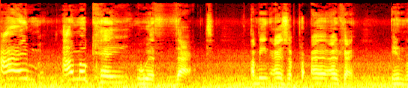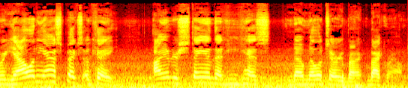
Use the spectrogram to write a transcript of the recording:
I'm I'm okay with that. I mean, as a uh, okay, in reality aspects, okay, I understand that he has no military background,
